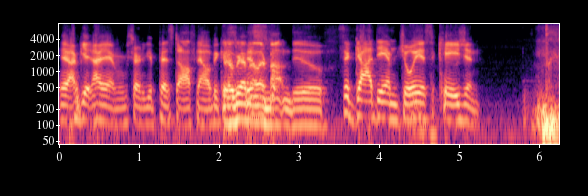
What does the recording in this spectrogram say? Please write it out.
Yeah, I'm getting I am I'm starting to get pissed off now because Go grab another Mountain Dew. It's a goddamn joyous occasion.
